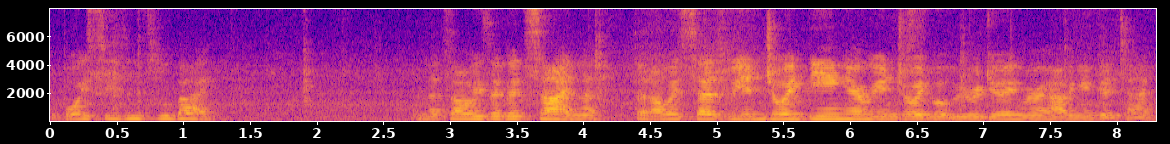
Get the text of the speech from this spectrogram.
The boys' season flew by. And that's always a good sign. That, that always says we enjoyed being here, we enjoyed what we were doing, we were having a good time.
